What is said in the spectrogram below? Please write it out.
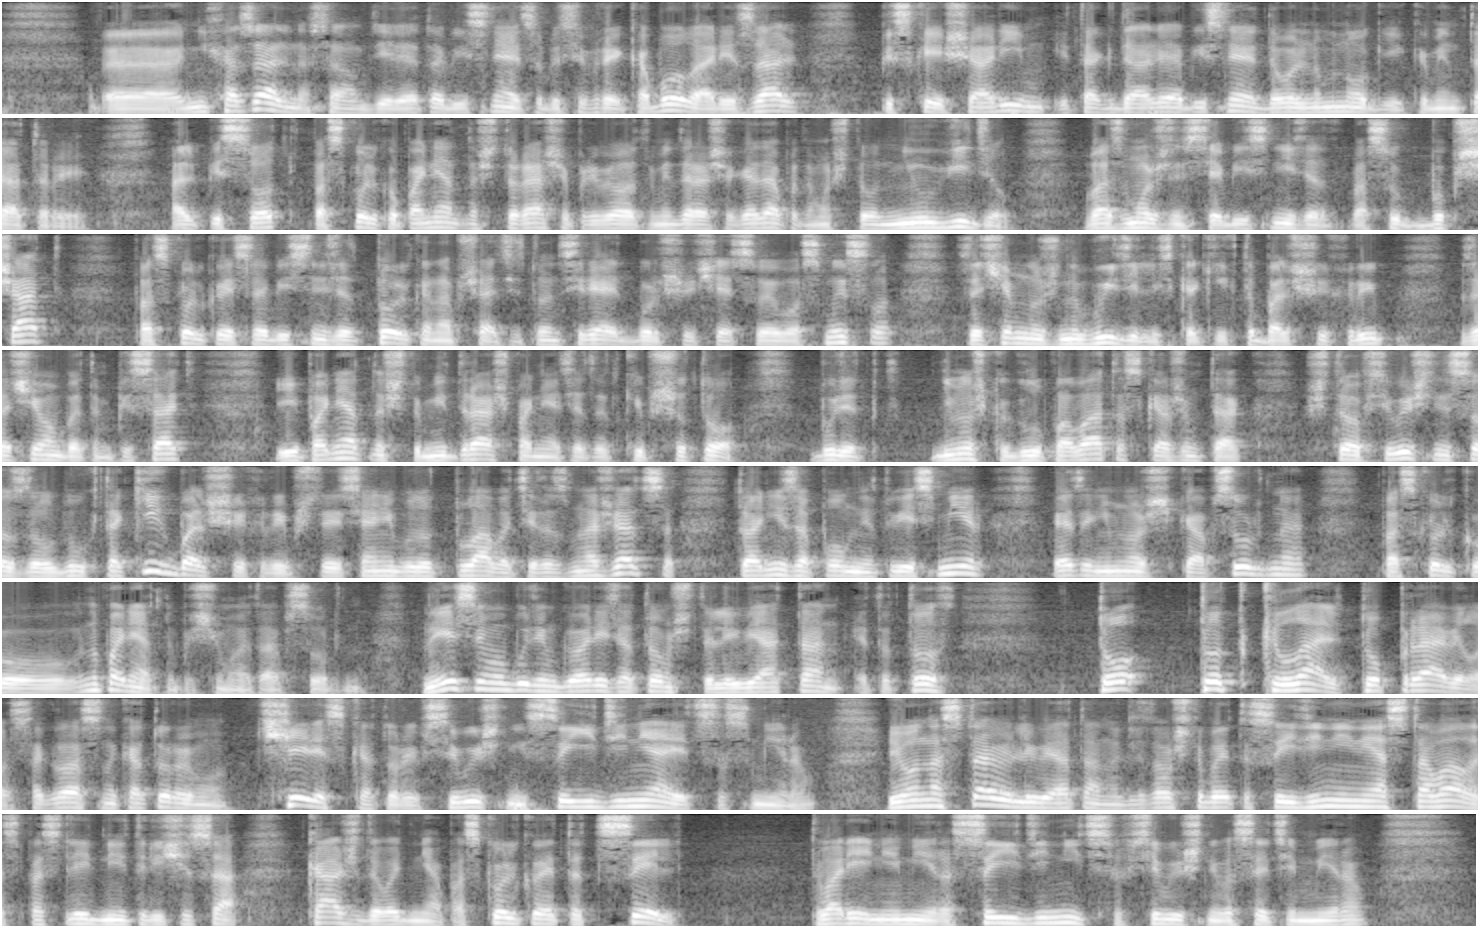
э, не Хазаль на самом деле, это объясняется Басифрей Кабола, Аризаль, Пискей Шарим и так далее, объясняют довольно многие комментаторы Альписот, поскольку понятно, что Раша привел это Мидраша Гада, потому что он не увидел возможности объяснить этот посуд Бапшат, поскольку если объяснить это только на Пшате, то он теряет большую часть своего смысла. Зачем нужно выделить каких-то больших рыб, зачем об этом писать? И понятно, что Мидраш понять этот кипшуто будет немножко глуповато, скажем так, что Всевышний создал двух таких больших рыб, что если они будут плавать и размножаться, то они заполнят весь мир. Это немножечко абсурдно, поскольку, ну, понятно, почему это абсурдно. Но если мы будем говорить о том, что Левиатан – это то, то тот клаль, то правило, согласно которому, через который Всевышний соединяется с миром, и он оставил Левиатана для того, чтобы это соединение оставалось последние три часа каждого дня, поскольку это цель творения мира, соединить Всевышнего с этим миром.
